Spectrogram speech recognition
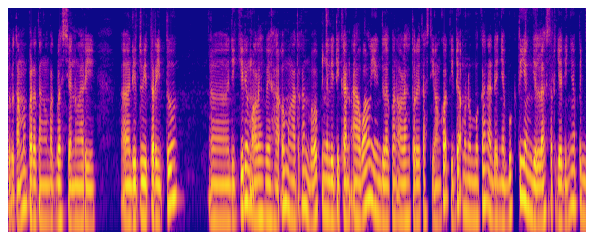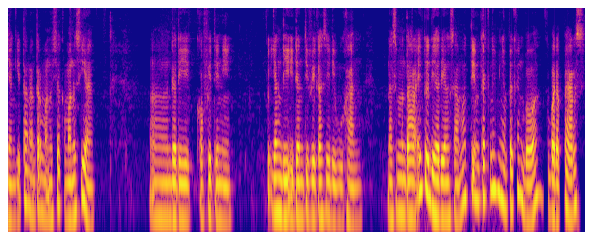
terutama pada tanggal 14 Januari eh, di Twitter itu eh, dikirim oleh WHO mengatakan bahwa penyelidikan awal yang dilakukan oleh otoritas Tiongkok tidak menemukan adanya bukti yang jelas terjadinya penjangkitan antar manusia ke manusia dari COVID ini yang diidentifikasi di Wuhan. Nah, sementara itu di hari yang sama, tim teknik menyampaikan bahwa kepada pers,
